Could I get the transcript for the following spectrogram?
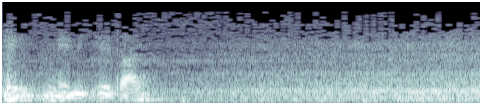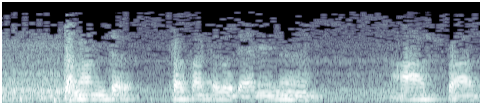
මේ මේ විදිහටයි තමන්ට ප්‍රකටව දැනෙන ආස්වාද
